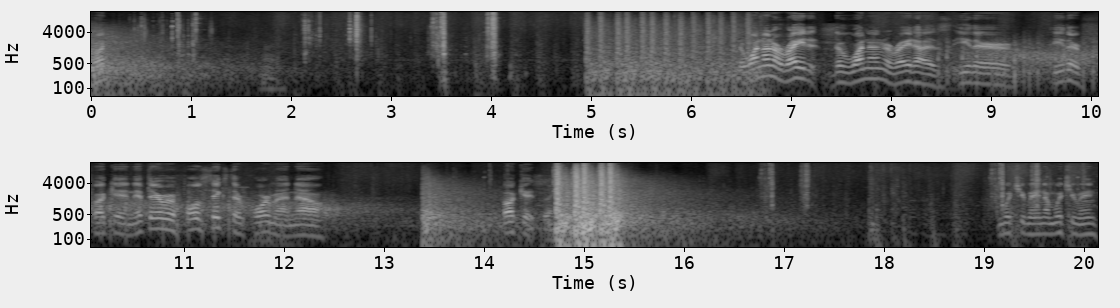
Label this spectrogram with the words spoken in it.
What? The one on the right, the one on the right has either, either fucking. If they were full six, they're four man now. Fuck it. I'm with you, man. I'm with you, man.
